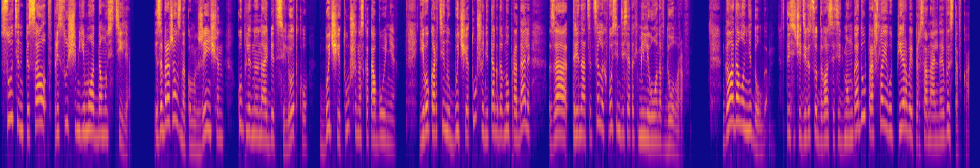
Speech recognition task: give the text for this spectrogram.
Сутин писал в присущем ему одному стиле. Изображал знакомых женщин, купленную на обед селедку, бычьи туши на скотобойне. Его картину «Бычья туша» не так давно продали за 13,8 миллионов долларов. Голодал он недолго. В 1927 году прошла его первая персональная выставка.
